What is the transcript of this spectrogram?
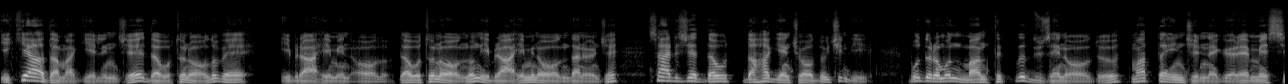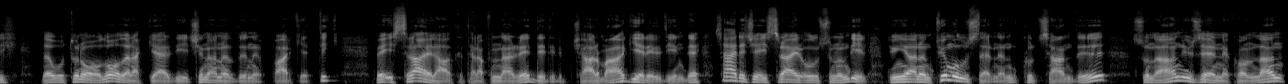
İki adama gelince Davut'un oğlu ve İbrahim'in oğlu. Davut'un oğlunun İbrahim'in oğlundan önce sadece Davut daha genç olduğu için değil, bu durumun mantıklı düzeni olduğu, Matta İncil'ine göre Mesih, Davut'un oğlu olarak geldiği için anıldığını fark ettik ve İsrail halkı tarafından reddedilip çarmıha gerildiğinde sadece İsrail ulusunun değil, dünyanın tüm uluslarının kutsandığı sunağın üzerine konulan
